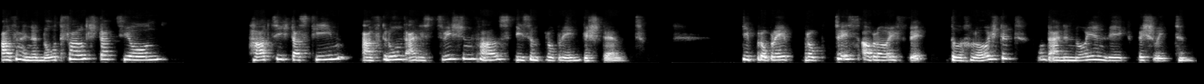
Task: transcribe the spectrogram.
Auf einer Notfallstation hat sich das Team aufgrund eines Zwischenfalls diesem Problem gestellt. Die Problem Prozessabläufe durchleuchtet und einen neuen Weg beschritten.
